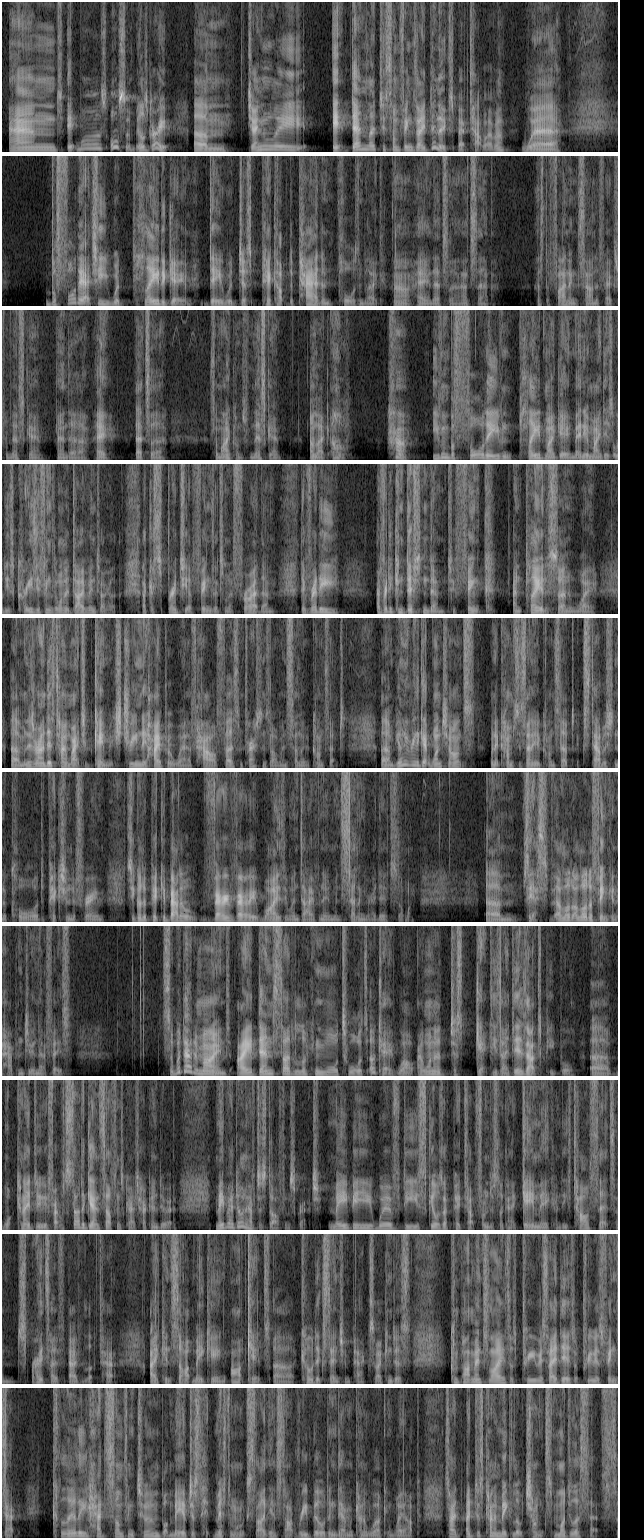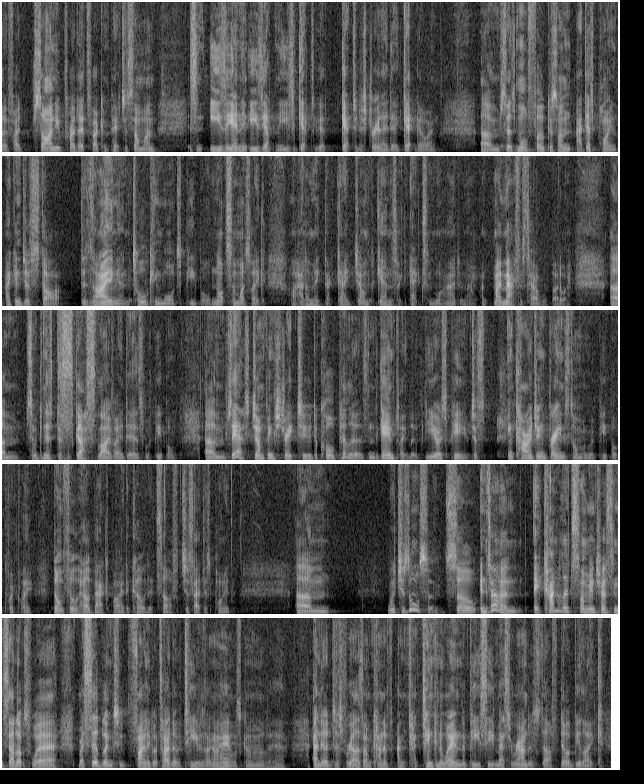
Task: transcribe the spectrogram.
And it was awesome. It was great. Um, genuinely, it then led to some things I didn't expect, however, where before they actually would play the game, they would just pick up the pad and pause and be like, "Oh, hey, that's uh, that's that, that's the fighting sound effects from this game," and uh, "Hey, that's uh, some icons from this game." I'm like, "Oh, huh." Even before they even played my game, any of my ideas, all these crazy things I want to dive into, like a, like a spreadsheet of things I just want to throw at them. They've already, I've already conditioned them to think and play it a certain way. Um, and it was around this time we actually became extremely hyper aware of how first impressions are when selling a concept. Um, you only really get one chance when it comes to selling a concept, establishing the core, depiction, the frame. So you've got to pick your battle very, very wisely when diving in, when selling your idea to someone. Um, so yes, a lot, a lot of thinking happened during that phase. So with that in mind, I then started looking more towards, okay, well, I want to just get these ideas out to people. Uh, what can I do? If I start again, start from scratch, how can I do it? Maybe I don't have to start from scratch. Maybe with the skills I've picked up from just looking at GameMaker and these tile sets and sprites I've, I've looked at, I can start making art kits, uh, code extension packs. So I can just compartmentalize those previous ideas or previous things that clearly had something to them, but may have just hit, missed mark slightly and start rebuilding them and kind of working way up. So I, just kind of make little chunks, modular sets. So if I start a new project, so I can to someone, it's an easy in and easy up and easy get to get, get to the straight idea, get going. Um, so there's more focus on, at this point, I can just start designing and talking more to people, not so much like, oh, how do I make that guy jump again? It's like X and Y, I don't know. My math is terrible, by the way. Um, so we can just discuss live ideas with people. Um, so yes, jumping straight to the core pillars and the gameplay loop, the USP, just encouraging brainstorming with people quickly. Don't feel held back by the code itself, just at this point. Um, which is awesome. So in turn, it kind of led to some interesting setups where my siblings who finally got tired of the TV was like, oh, hey, what's going on over here? And they'll just realize I'm kind of I'm tinkering away in the PC, messing around with stuff. They'll be like,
